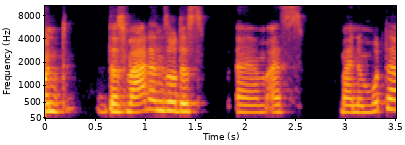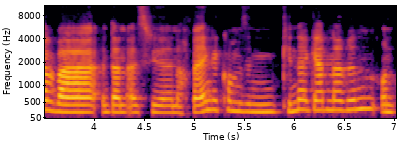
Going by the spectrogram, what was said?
Und das war dann so, dass ähm, als meine Mutter war dann, als wir nach Bayern gekommen sind, Kindergärtnerin und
